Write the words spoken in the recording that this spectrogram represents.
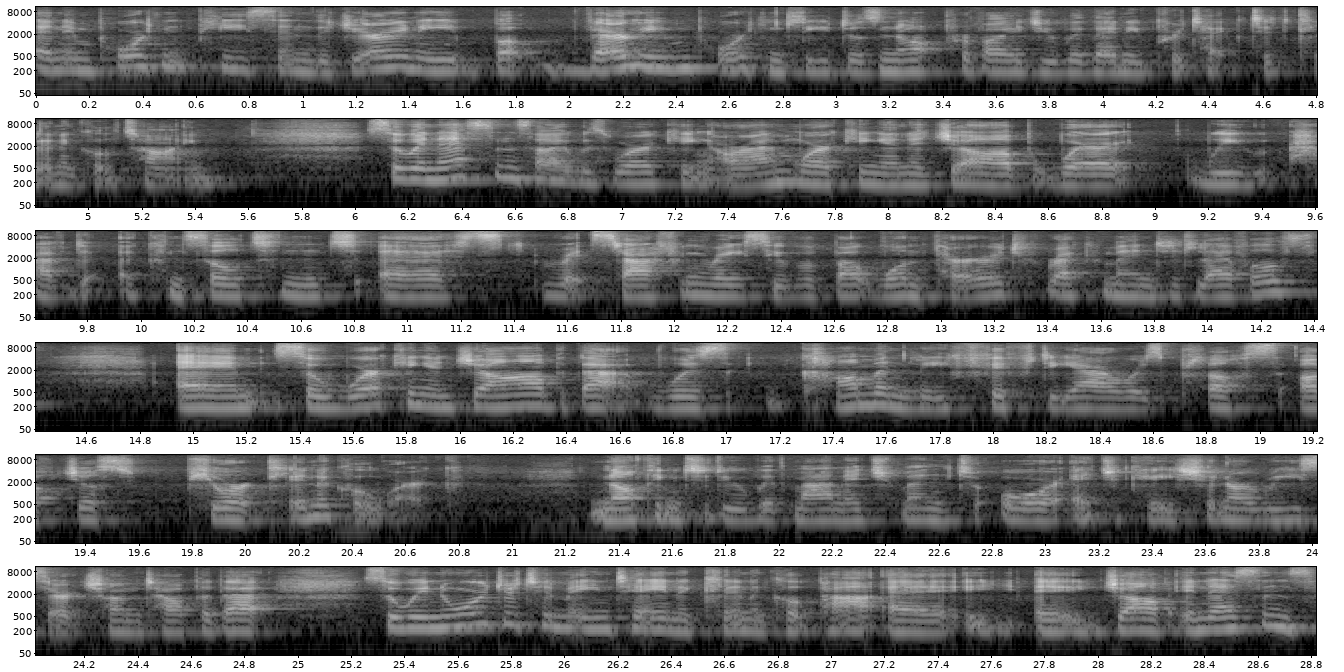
an important piece in the journey, but very importantly, does not provide you with any protected clinical time. So in essence, I was working, or I'm working in a job where we have a consultant uh, staffing ratio of about one third recommended levels. Um, so working a job that was commonly 50 hours plus of just pure clinical work nothing to do with management or education or research on top of that. So in order to maintain a clinical a, a job, in essence,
